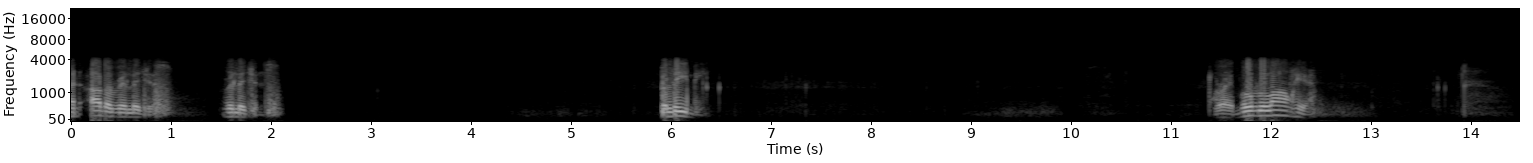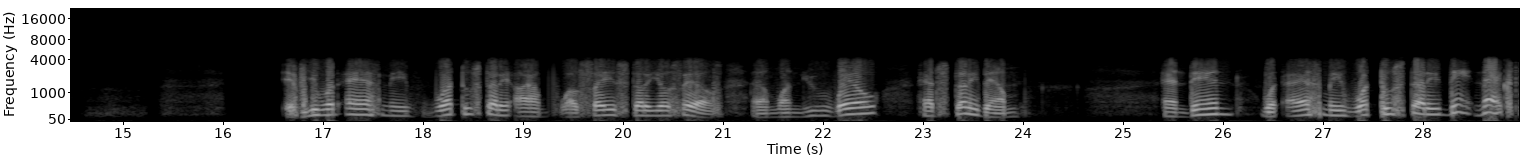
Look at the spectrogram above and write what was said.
and other religious religions. Believe me. All right, moving along here. If you would ask me what to study, I will say study yourselves. And when you well had studied them, and then would ask me what to study next,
